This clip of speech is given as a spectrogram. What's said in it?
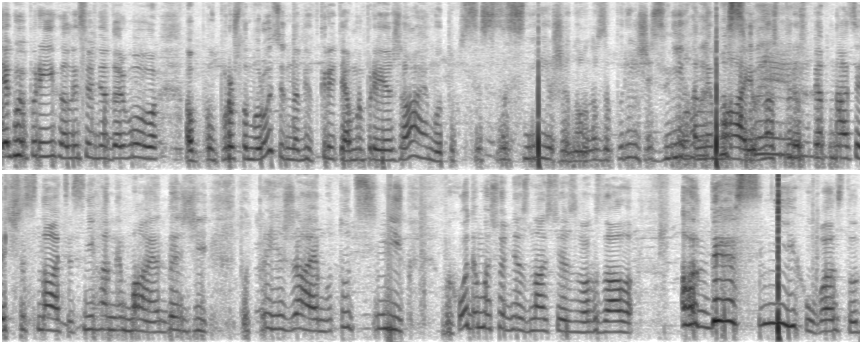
Як ми приїхали сьогодні до Львова, а в прошлому році на відкриття ми приїжджаємо, тут все засніжено, на Запоріжжі сніга немає, у нас плюс 15-16, сніга немає, дожі. Тут приїжджаємо, тут сніг. Виходимо сьогодні з Настю з вокзалу. А де сніг? У вас тут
